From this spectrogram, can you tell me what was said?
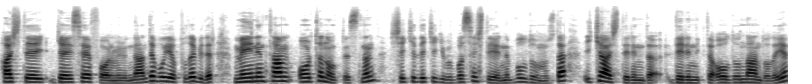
HDGS formülünden de bu yapılabilir. M'nin tam orta noktasının şekildeki gibi basınç değerini bulduğumuzda 2H derinde, derinlikte olduğundan dolayı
